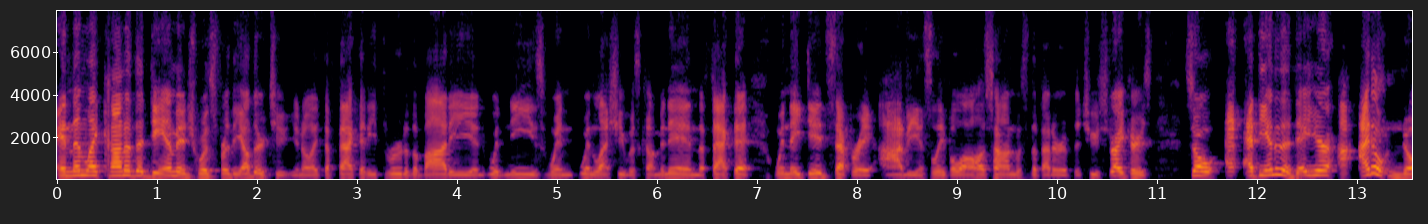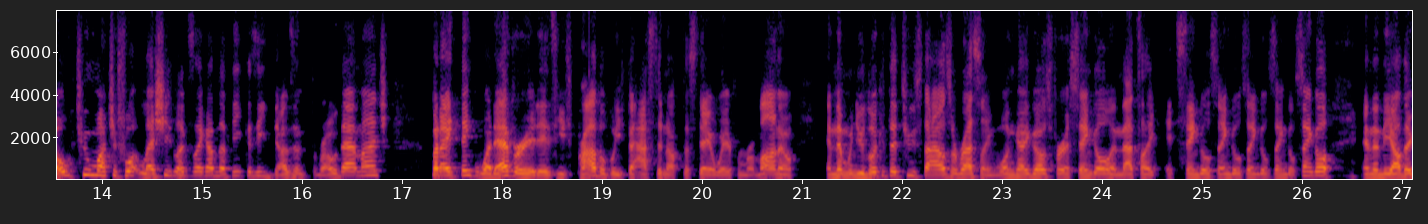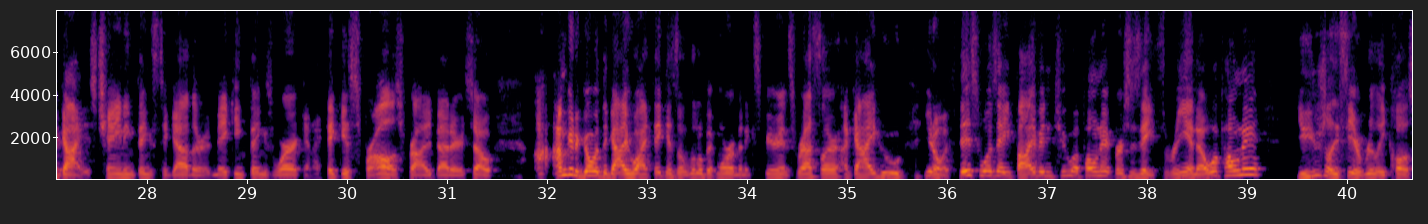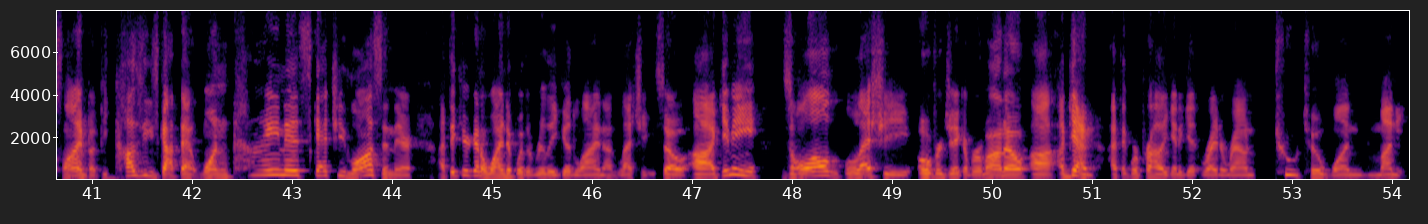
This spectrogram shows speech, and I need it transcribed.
And then like kind of the damage was for the other two, you know, like the fact that he threw to the body and with knees when when Lleshi was coming in, the fact that when they did separate, obviously Belal Hassan was the better of the two strikers. So at, at the end of the day here, I, I, don't know too much of what Lleshi looks like on the feet because he doesn't throw that much. But I think whatever it is, he's probably fast enough to stay away from Romano. And then when you look at the two styles of wrestling, one guy goes for a single, and that's like it's single, single, single, single, single. And then the other guy is chaining things together and making things work. And I think his sprawl is probably better. So I'm going to go with the guy who I think is a little bit more of an experienced wrestler, a guy who, you know, if this was a five and two opponent versus a three and zero oh opponent, you usually see a really close line. But because he's got that one kind of sketchy loss in there, I think you're going to wind up with a really good line on Lleshi. So uh, give me Xhelal Lleshi over Jacob Romano. Uh, again, I think we're probably going to get right around two to one money.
